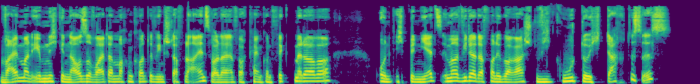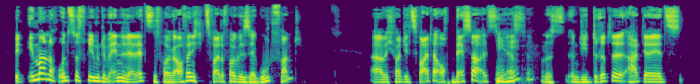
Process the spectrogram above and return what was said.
weil man eben nicht genauso weitermachen konnte wie in Staffel 1, weil da einfach kein Konflikt mehr da war. Und ich bin jetzt immer wieder davon überrascht, wie gut durchdacht es ist. Bin immer noch unzufrieden mit dem Ende der letzten Folge, auch wenn ich die zweite Folge sehr gut fand. Aber ich fand die zweite auch besser als die mhm. erste. Und, das, und, die dritte hat ja jetzt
